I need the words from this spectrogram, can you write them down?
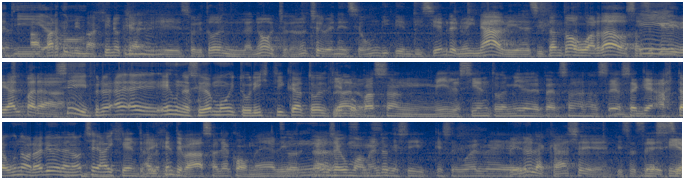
repetíamos. Aparte me imagino que, eh, sobre todo en la noche, la noche de Venecia, un di- en diciembre no hay nadie, es decir, están todos guardados, así Y- que era ideal para... Sí, pero eh, eh, es una ciudad muy turística, todo el tiempo Claro. pasan miles, cientos de miles de personas, no sé, o sea que hasta un horario de la noche hay gente, porque Hay la gente va a salir a comer, digo, Sí, llega un sí, momento que sí, que se vuelve... Pero la calle empieza a ser Desierta.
